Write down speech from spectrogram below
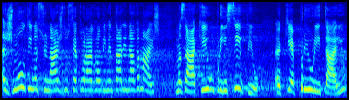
as multinacionais do setor agroalimentar e nada mais. Mas há aqui um princípio eh, que é prioritário,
